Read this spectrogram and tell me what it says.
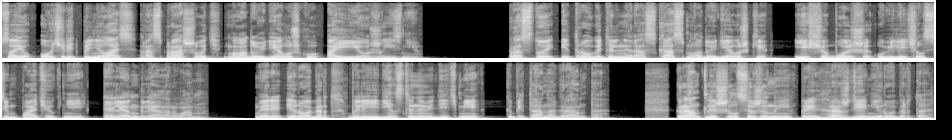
в свою очередь принялась расспрашивать молодую девушку о ее жизни. Простой и трогательный рассказ молодой девушки еще больше увеличил симпатию к ней Элен Гленнерван. Мэри и Роберт были единственными детьми капитана Гранта. Грант лишился жены при рождении Роберта.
